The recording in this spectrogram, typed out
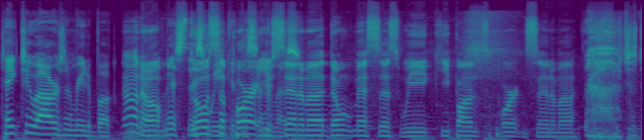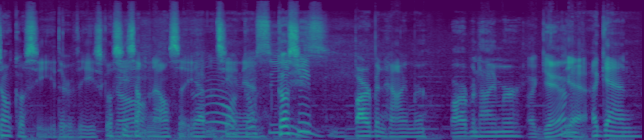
Take two hours and read a book. no, no, Miss this go week at the support your cinemas. cinema. Don't miss this week. Keep on supporting cinema. Just don't go see either of these. Go see No. something else that you haven't No, seen go yet. see go see these. Barbenheimer. Barbenheimer. Again? Yeah, again.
